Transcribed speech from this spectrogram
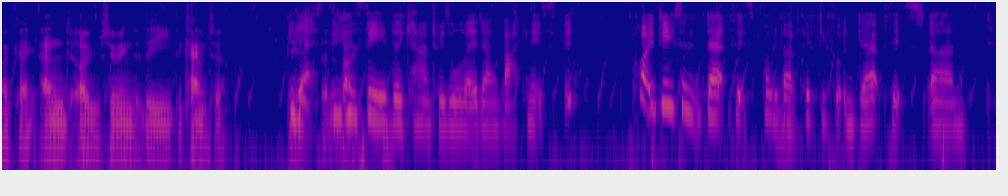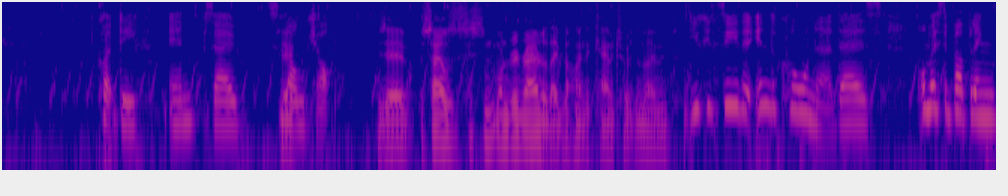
okay, and I'm assuming that the, the counter is yes, you back. can see the counter is all the way down the back, and it's it's quite a decent depth. It's probably about fifty foot in depth. It's um quite deep in, so it's a Yeah. long shop. Is there a sales assistant wandering around, or are they behind the counter at the moment? You can see that in the corner there's almost a bubbling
